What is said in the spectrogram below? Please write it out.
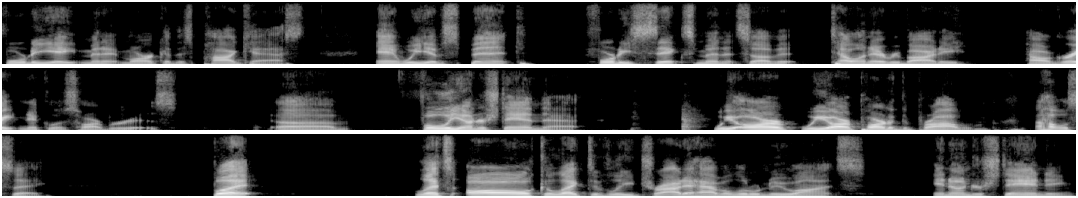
48 minute mark of this podcast, and we have spent 46 minutes of it telling everybody how great Nyckoles Harbor is. Um, fully understand that we are we are part of the problem. I will say, but let's all collectively try to have a little nuance in understanding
